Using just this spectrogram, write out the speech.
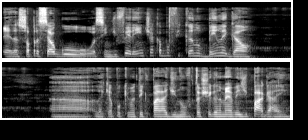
Era só para ser algo assim diferente, acabou ficando bem legal. Ah, daqui a pouquinho eu tenho que parar de novo, que tá chegando a minha vez de pagar, hein?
